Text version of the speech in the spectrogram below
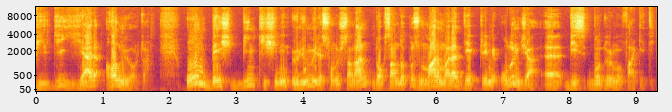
bilgi yer almıyordu. 15 bin kişinin ölümüyle sonuçlanan 99 Marmara depremi olunca e, biz bu durumu fark ettik.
